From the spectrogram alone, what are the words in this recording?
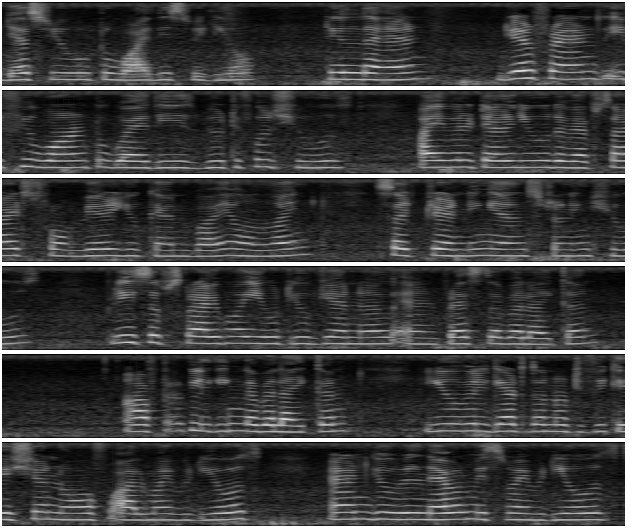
suggest you to watch this video till the end. Dear friends, if you want to buy these beautiful shoes, I will tell you the websites from where you can buy online such trending and stunning shoes. Please subscribe my YouTube channel and press the bell icon. After clicking the bell icon, you will get the notification of all my videos and you will never miss my videos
